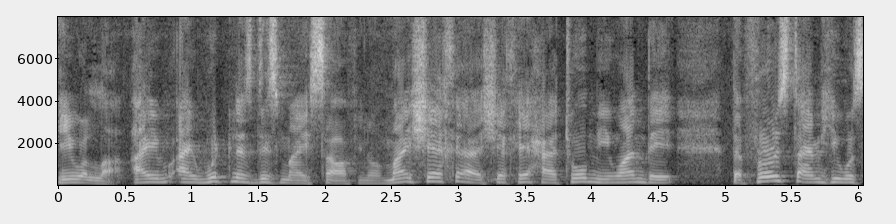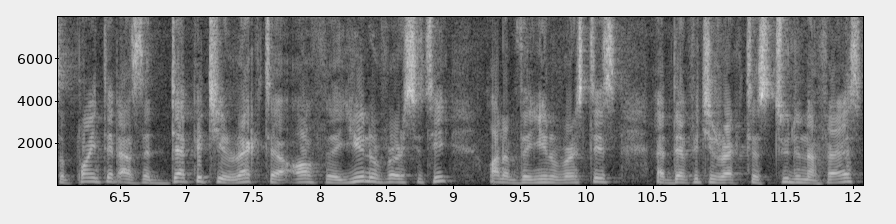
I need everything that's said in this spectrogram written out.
Wallah, I, I witnessed this myself. You know, my Sheikh, uh, Sheikh Yahya told me one day, the first time he was appointed as the deputy rector of the university, one of the universities, a deputy rector, student affairs.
